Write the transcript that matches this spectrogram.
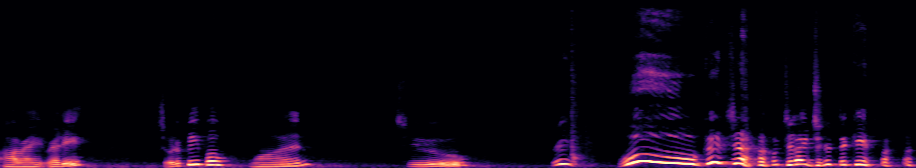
All right, ready? Show the people. One, two, three. Woo! Good job. Did I jerk the camera?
